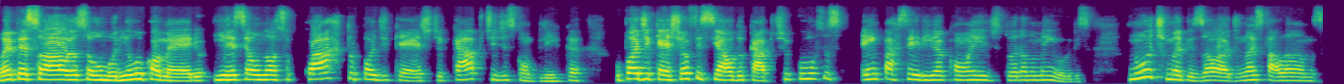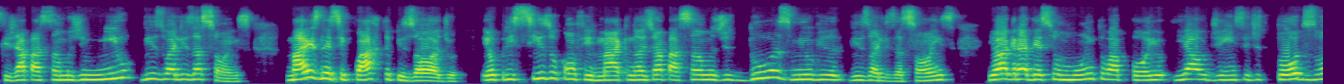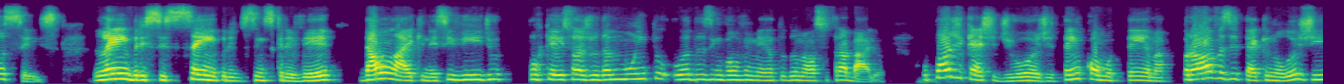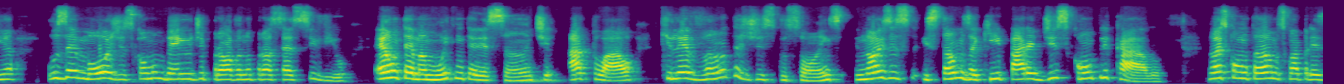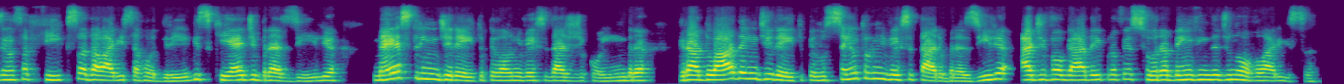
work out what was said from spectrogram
Oi, pessoal, eu sou o Murilo Comério e esse é o nosso quarto podcast Capt Descomplica, o podcast oficial do Capt Cursos em parceria com a editora Lumenhures. No último episódio, nós falamos que já passamos de mil visualizações, mas nesse quarto episódio, eu preciso confirmar que nós já passamos de duas mil visualizações e eu agradeço muito o apoio e a audiência de todos vocês. Lembre-se sempre de se inscrever, dar um like nesse vídeo, porque isso ajuda muito o desenvolvimento do nosso trabalho. O podcast de hoje tem como tema provas e tecnologia, os emojis como meio de prova no processo civil. É um tema muito interessante, atual, que levanta as discussões e nós estamos aqui para descomplicá-lo. Nós contamos com a presença fixa da Larissa Rodrigues, que é de Brasília, mestre em Direito pela Universidade de Coimbra, graduada em Direito pelo Centro Universitário Brasília, advogada e professora. Bem-vinda de novo, Larissa.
